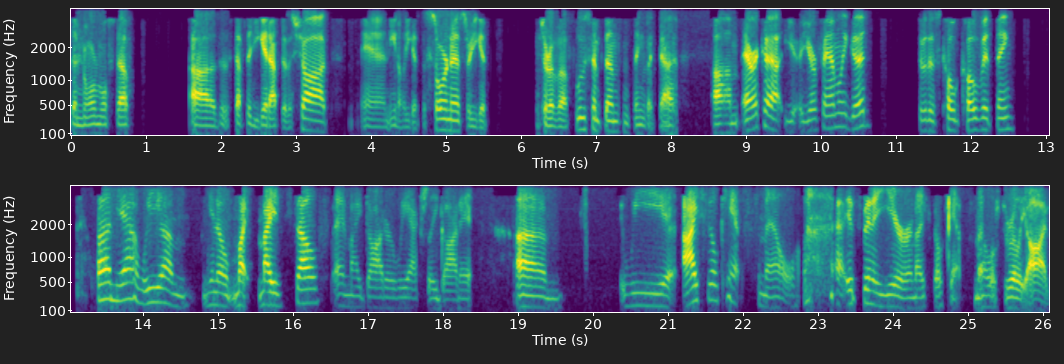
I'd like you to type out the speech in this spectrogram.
the normal stuff, uh, the stuff that you get after the shots, and you know, you get the soreness or you get sort of uh, flu symptoms and things like that. Um, Erica, your family good through this cold COVID thing? Um, yeah, we um, you know, my myself and my daughter, we actually got it. Um, we I still can't smell. it's been a year and I still can't smell. It's really odd.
